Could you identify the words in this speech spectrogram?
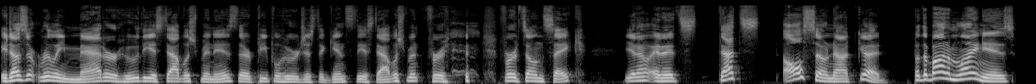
it doesn't really matter who the establishment is. There are people who are just against the establishment for for its own sake, you know, and it's that's also not good. But the bottom line is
